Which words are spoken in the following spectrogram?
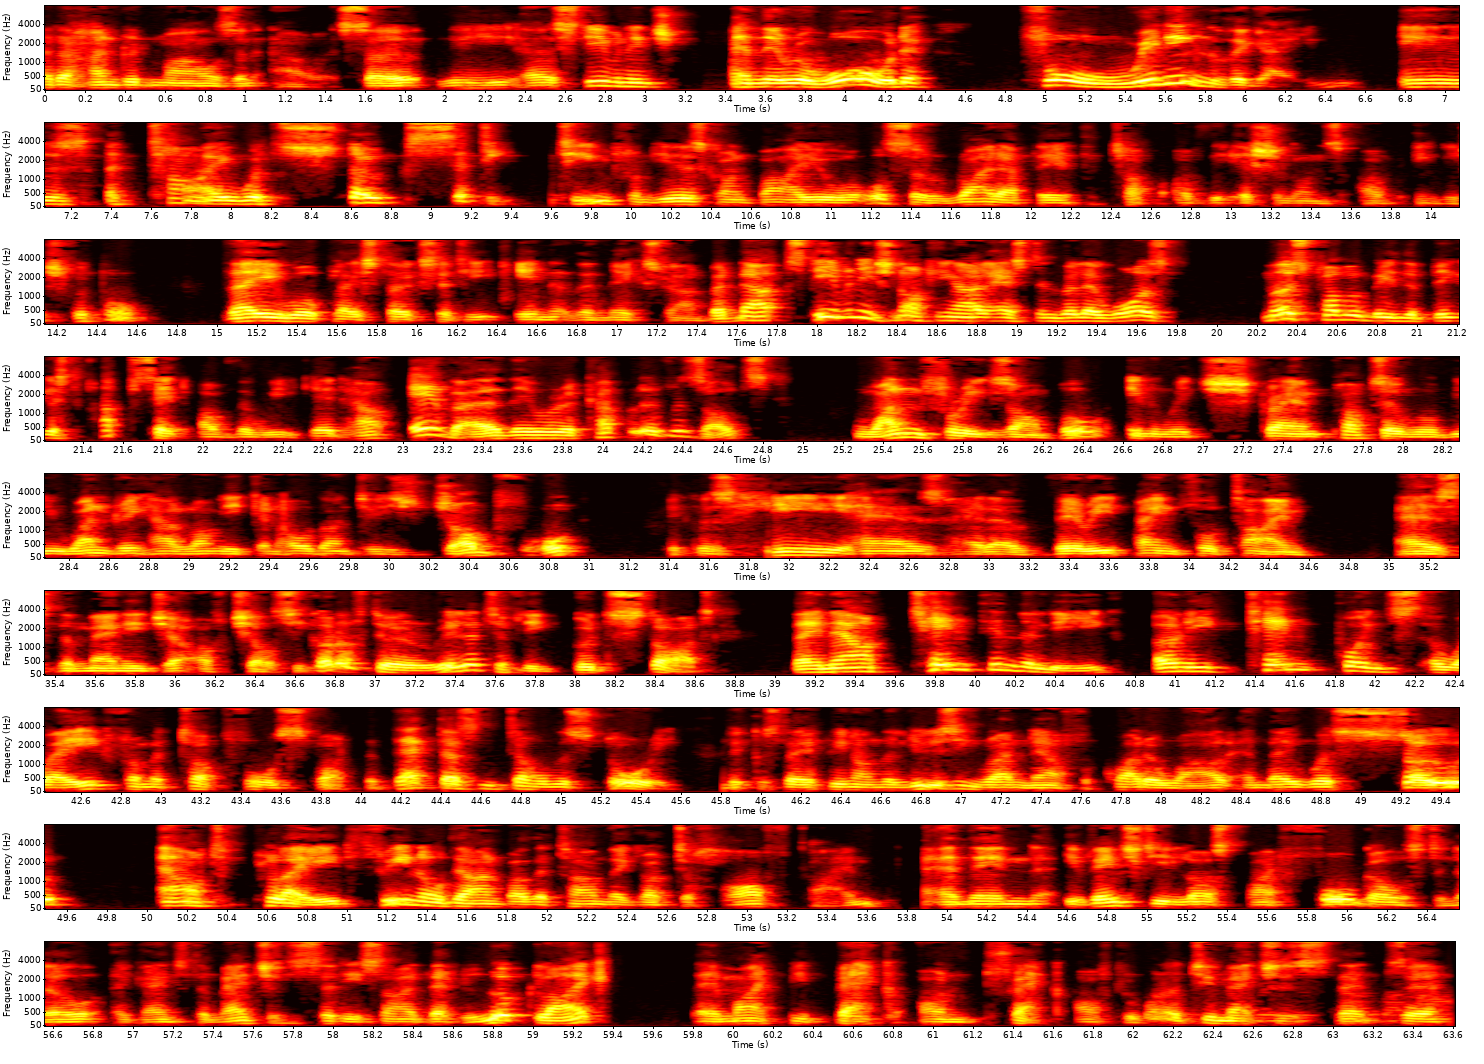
at 100 miles an hour. So the uh, Stevenage and their reward for winning the game is a tie with Stoke City team from years gone by who are also right up there at the top of the echelons of English football. They will play Stoke City in the next round. But now, Stevenage knocking out Aston Villa was most probably the biggest upset of the weekend. However, there were a couple of results. One, for example, in which Graham Potter will be wondering how long he can hold on to his job for, because he has had a very painful time as the manager of Chelsea. Got off to a relatively good start they're now 10th in the league, only 10 points away from a top four spot. But that doesn't tell the story because they've been on the losing run now for quite a while and they were so outplayed, 3 0 down by the time they got to half time, and then eventually lost by four goals to nil against the Manchester City side that looked like they might be back on track after one or two matches that uh,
